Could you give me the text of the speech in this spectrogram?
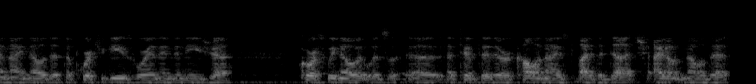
And I know that the Portuguese were in Indonesia. Of course, we know it was uh, attempted or colonized by the Dutch. I don't know that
